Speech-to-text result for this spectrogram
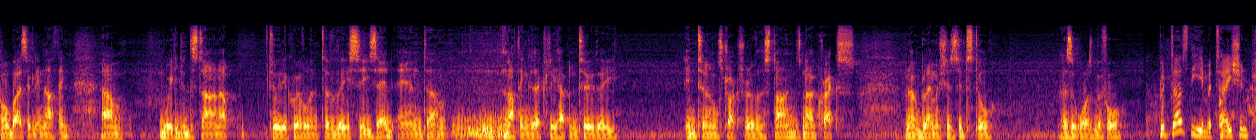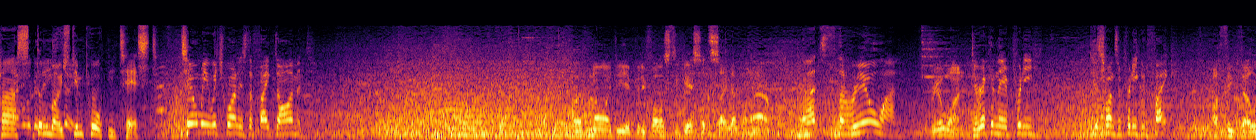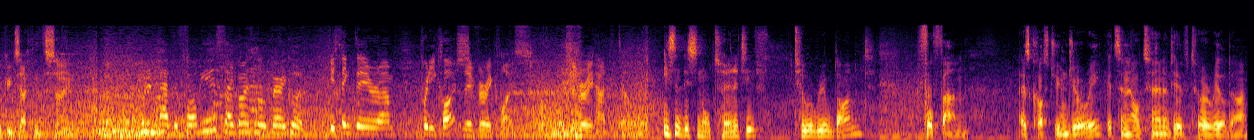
Well, basically nothing. Um, we heated the stone up to the equivalent of the CZ, and um, nothing has actually happened to the internal structure of the stone. There's no cracks, no blemishes. It's still as it was before. But does the imitation pass the most important test? Tell me which one is the fake diamond. I have no idea, but if I was to guess, I'd say that one, yeah. That's the real one. Real one. Do you reckon they're pretty... This one's a pretty good fake? I think they look exactly the same. Wouldn't have the foggiest. They both look very good. You think they're um, pretty close? They're very close. They're very hard to tell. Isn't this an alternative to a real diamond? For fun. As costume jewellery, it's an alternative to a real diamond.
